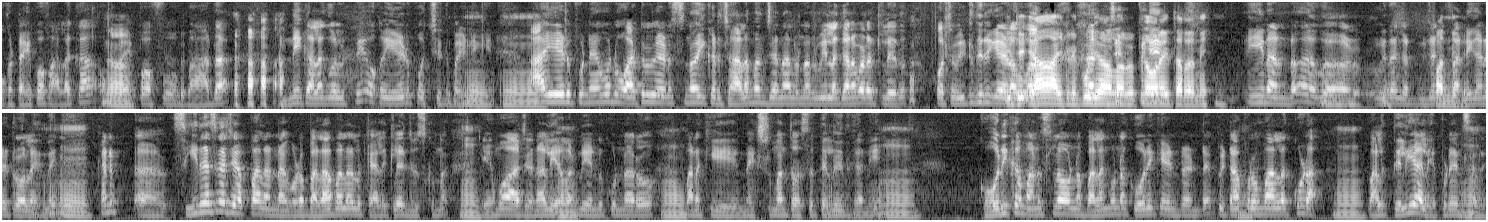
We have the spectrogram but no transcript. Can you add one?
ఒక టైప్ ఆఫ్ అలక ఒక టైప్ ఆఫ్ బాధ అన్ని కలగొలిపి ఒక ఏడుపు వచ్చింది బయటికి. ఆ ఏడుపునేమో నువ్వు అటు ఏడుస్తున్నావు ఇక్కడ చాలా మంది జనాలు ఉన్నారు వీళ్ళకి కనబడట్లేదు కొంచెం ఇటు తిరిగి ఏడవ్వా. ఇక్కడ ఎక్కువ జనాలు ఉన్నారు, కవర్ అవుతారని. ఈయన విధంగా నిజంగా ఫన్నీగానే ట్రోల్ అయింది. కానీ సీరియస్గా చెప్పాలన్నా కూడా బలాబలాలు క్యాలిక్యులేట్ చూసుకున్నా ఏమో ఆ జనాలు ఎవరిని ఎన్నుకున్నారో మనకి నెక్స్ట్ మంత్ వస్తే తెలియదు కానీ కోరిక మనసులో ఉన్న బలంగా ఉన్న కోరిక ఏంటంటే పిఠాపురం వాళ్ళకు కూడా. వాళ్ళకి తెలియాలి ఎప్పుడైనా సరే.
